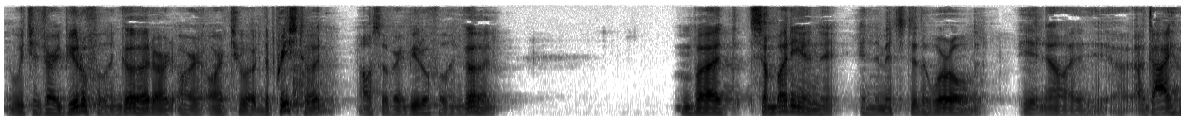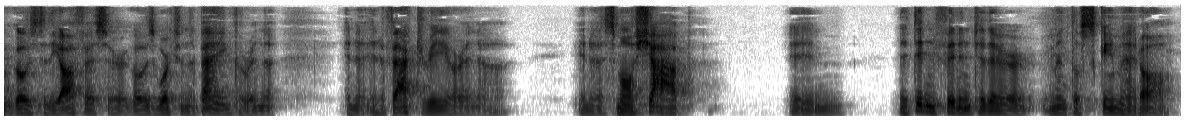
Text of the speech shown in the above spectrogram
which is very beautiful and good, or or, or to a, the priesthood, also very beautiful and good. But somebody in the in the midst of the world, you know, a, a guy who goes to the office or goes works in the bank or in the in a, in a factory or in a in a small shop um, that didn't fit into their mental schema at all.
